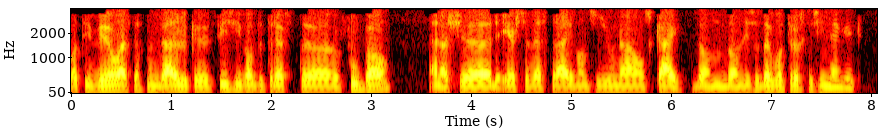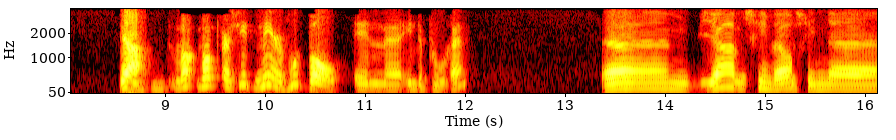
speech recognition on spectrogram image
wat hij wil. Hij heeft echt een duidelijke visie wat betreft uh, voetbal. En als je de eerste wedstrijden van het seizoen naar ons kijkt, dan, dan is dat ook wel terug te zien, denk ik. Ja, want er zit meer voetbal in, uh, in de ploeg, hè? Uh, ja, misschien wel. Misschien, uh,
